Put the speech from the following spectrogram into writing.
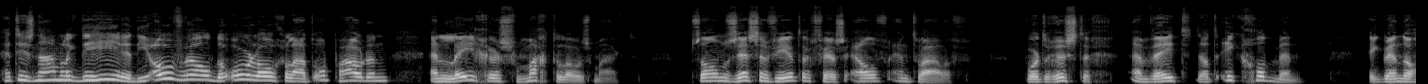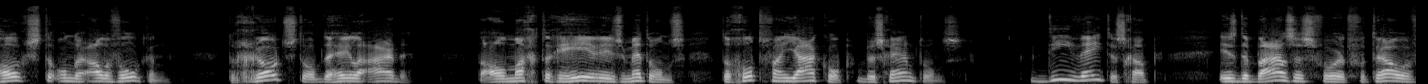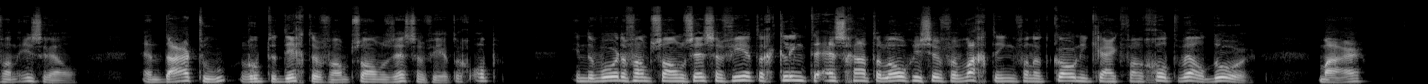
Het is namelijk de Heere die overal de oorlogen laat ophouden en legers machteloos maakt. Psalm 46, vers 11 en 12. Word rustig en weet dat ik God ben. Ik ben de hoogste onder alle volken, de grootste op de hele aarde. De Almachtige Heer is met ons, de God van Jacob beschermt ons. Die wetenschap is de basis voor het vertrouwen van Israël, en daartoe roept de dichter van Psalm 46 op. In de woorden van Psalm 46 klinkt de eschatologische verwachting van het koninkrijk van God wel door, maar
